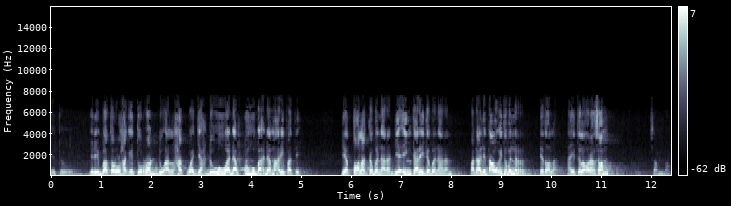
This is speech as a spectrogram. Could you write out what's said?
Itu. Jadi batarul hak itu raddu al haq wa jahduhu wa daf'uhu ba'da ma'rifati. Dia tolak kebenaran, dia ingkari kebenaran. Padahal dia tahu itu benar, dia tolak. Nah, itulah orang som sombong.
